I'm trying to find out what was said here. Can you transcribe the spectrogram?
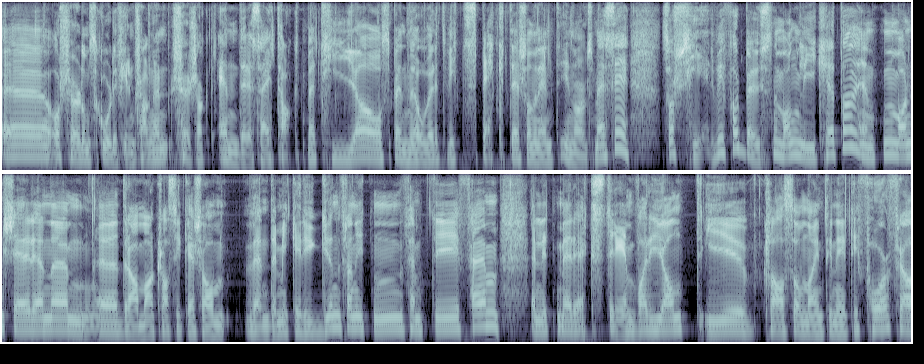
Eh, og sjøl om skolefilmsjangeren sjølsagt endrer seg i takt med tida og spenner over et vidt spekter sånn rent innholdsmessig, så ser vi forbausende mange likheter, enten man ser en eh, dramaklassiker som Vend dem ikke ryggen fra 1955, en litt mer ekstrem variant i Class of 1984 fra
